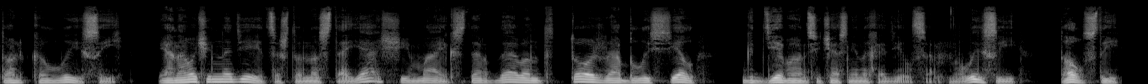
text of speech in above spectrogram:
только лысый. И она очень надеется, что настоящий Майк Стердевант тоже облысел, где бы он сейчас ни находился. Лысый, толстый,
